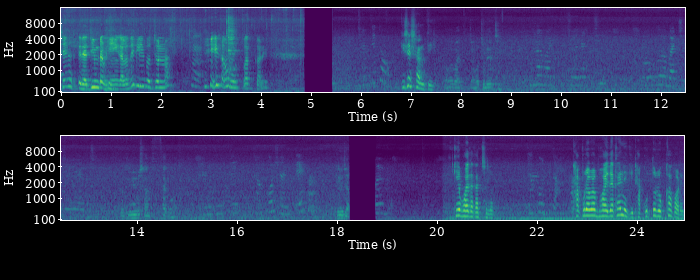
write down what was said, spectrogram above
সে এটা ডিমটা ভেঙে গেল দেখলি তোর জন্য? এরকম উৎপাত করে। কিসের শান্তি? চলে যাচ্ছি। তো তুমি এবার শান্তি থাকো। কে ভয় দেখাচ্ছিল? ঠাকুর আবার ভয় দেখায় নাকি? ঠাকুর তো রক্ষা করে।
